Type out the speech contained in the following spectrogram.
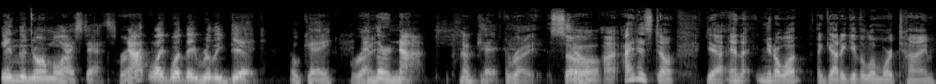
In the normalized stats, Right. not like what they really did. Okay, right. and they're not. Okay, Right. So, So- I, I just don't. Yeah, and uh, you know what? I got to give a little more time.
